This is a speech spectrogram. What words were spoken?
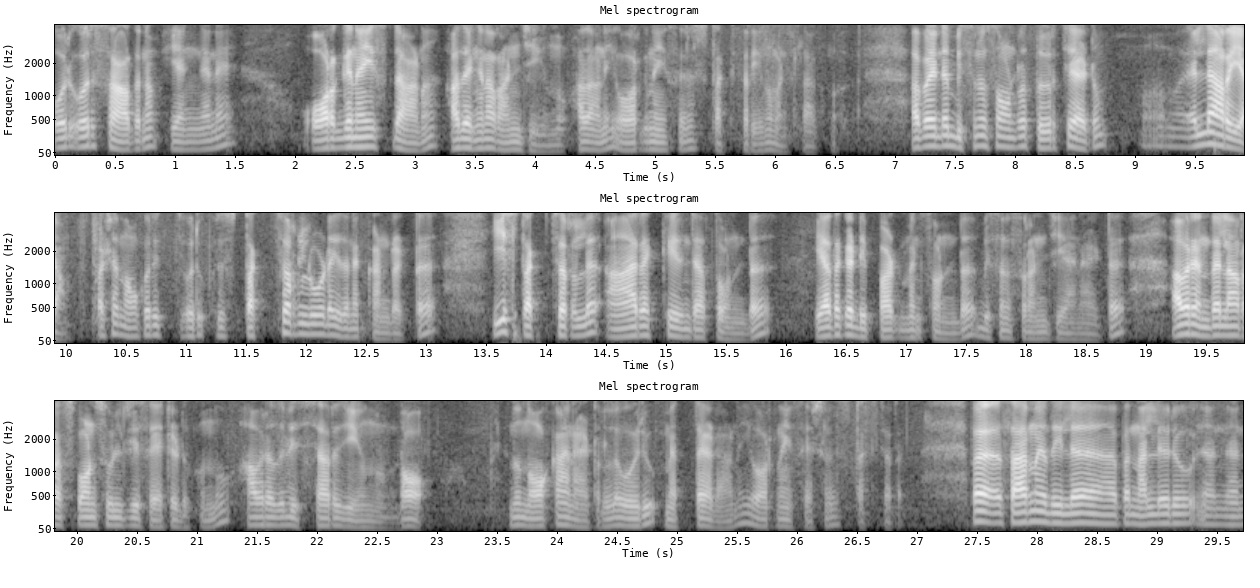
ഒരു ഒരു സാധനം എങ്ങനെ ഓർഗനൈസ്ഡ് ആണ് അതെങ്ങനെ റൺ ചെയ്യുന്നു. അതാണ് ഈ ഓർഗനൈസേഷൻ സ്ട്രക്ചറിൽ നിന്ന് മനസ്സിലാക്കുന്നത്. അപ്പോൾ എന്റെ ബിസിനസ് ഓണർ തീർച്ചയായിട്ടും എല്ലാം അറിയാം. പക്ഷേ നമുക്കൊരു ഒരു ഒരു സ്ട്രക്ചറിലൂടെ ഇതിനെ കണ്ടിട്ട് ഈ സ്ട്രക്ചറിൽ ആരൊക്കെ ഇതിന്റെ അകത്തുണ്ട് ഏതൊക്കെ ഡിപ്പാർട്ട്മെന്റ്സ് ഉണ്ട് ബിസിനസ് റൺ ചെയ്യാനായിട്ട് അവരെന്തെല്ലാം റെസ്പോൺസിബിലിറ്റീസ് ഏറ്റെടുക്കുന്നു അവരത് ഡിസ്ചാർജ് ചെയ്യുന്നുണ്ടോ എന്ന് നോക്കാനായിട്ടുള്ള ഒരു മെത്തേഡാണ് ഈ ഓർഗനൈസേഷണൽ സ്ട്രക്ചർ. ഇപ്പോൾ സാറിന് ഇതിൽ ഇപ്പം നല്ലൊരു ഞാൻ ഞാൻ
